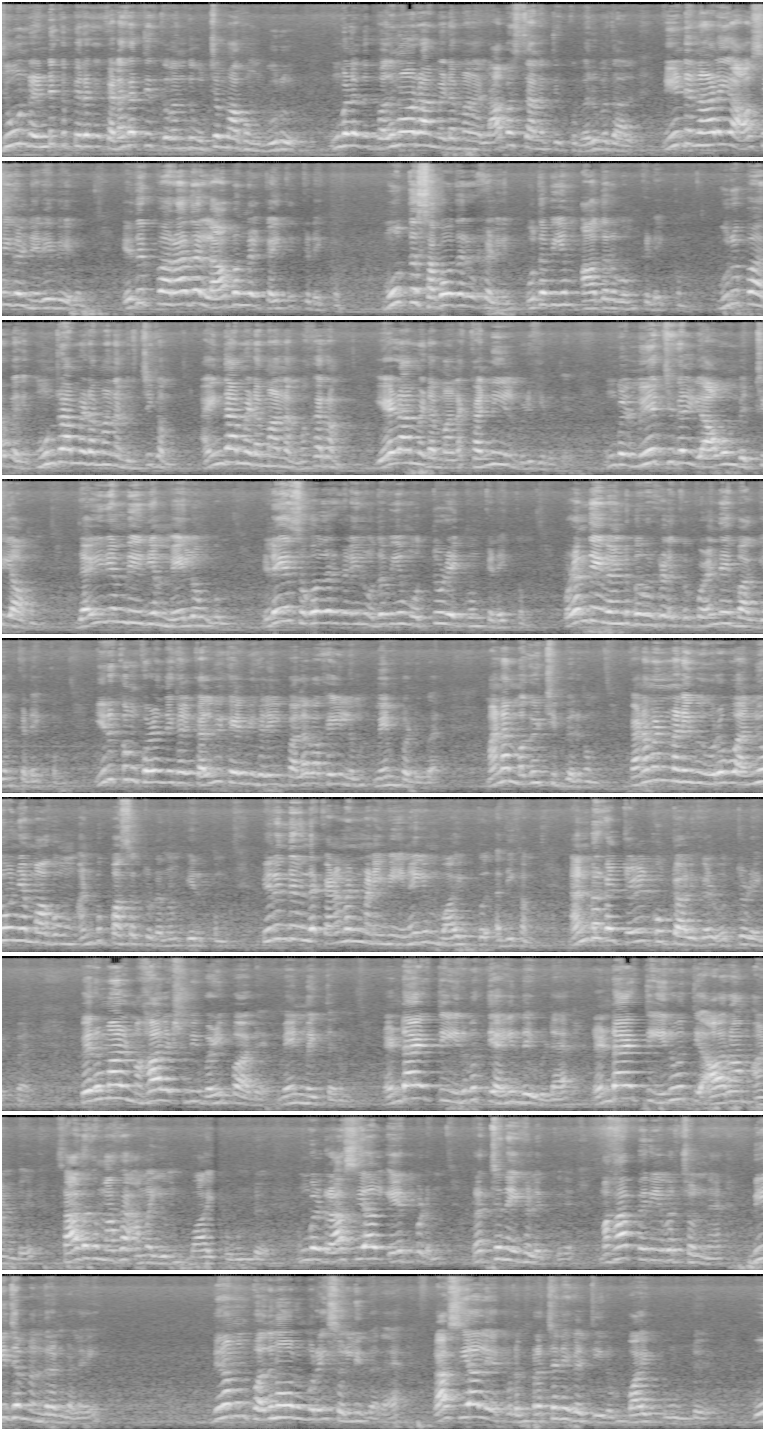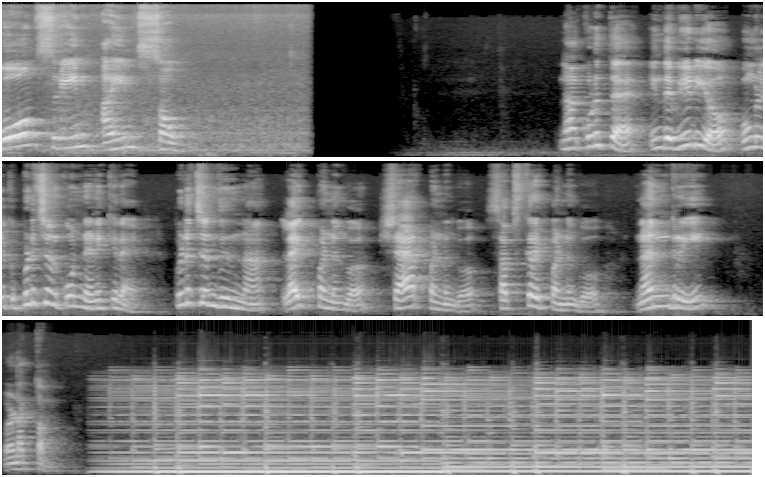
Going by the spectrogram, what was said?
ஜூன் ரெண்டுக்கு பிறகு கடகத்திற்கு வந்து உச்சமாகும் குரு. உங்களது பதினோராம் இடமான லாபஸ்தானத்திற்கு வருவதால் நீண்ட நாளைய ஆசைகள் நிறைவேறும். எதிர்பாராத லாபங்கள் கைக்கு கிடைக்கும். மூத்த சகோதரர்களின் உதவியும் ஆதரவும் கிடைக்கும். குரு பார்வை மூன்றாம் இடமான விருச்சிகம் ஐந்தாம் இடமான மகரம் ஏழாம் இடமான கன்னியில் விழுகிறது. உங்கள் முயற்சிகள் யாவும் வெற்றியாகும். தைரியம் வீரியம் மேலோங்கும். இளைய சகோதரர்களின் உதவியும் ஒத்துழைப்பும் கிடைக்கும். குழந்தை வேண்டுபவர்களுக்கு குழந்தை பாக்கியம் கிடைக்கும். இருக்கும் குழந்தைகள் கல்வி கேள்விகளில் பல வகையிலும் மேம்படுவர். மன மகிழ்ச்சி பெருகும். கணவன் மனைவி உறவு அந்யோன்யமாகவும் அன்பு பாசத்துடனும் இருக்கும். பிரிந்திருந்த கணவன் மனைவி இணையும் வாய்ப்பு அதிகம். நண்பர்கள் தொழில் கூட்டாளிகள் ஒத்துழைப்பர். பெருமாள் மகாலட்சுமி வழிபாடு மேன்மை தரும். ரெண்டாயிரத்தி இருபத்தி ஐந்தை விட ரெண்டாயிரத்தி இருபத்தி ஆறாம் ஆண்டு சாதகமாக அமையும் வாய்ப்பு உண்டு. உங்கள் ராசியால் ஏற்படும் பிரச்சனைகளுக்கு மகா பெரியவர் சொன்ன பீஜ மந்திரங்களை தினமும் பதினோரு முறை சொல்லி வர ராசியால் ஏற்படும் பிரச்சனைகள் தீரும் வாய்ப்பு உண்டு. ஓம் ஸ்ரீம் ஐம் சௌம். நான் கொடுத்த இந்த வீடியோ உங்களுக்கு பிடிச்சிருக்கும்னு நினைக்கிறேன். பிடிச்சிருந்ததுன்னா லைக் பண்ணுங்க ஷேர் பண்ணுங்க சப்ஸ்கிரைப் பண்ணுங்க. நன்றி வணக்கம்.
